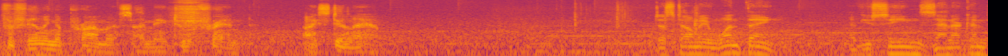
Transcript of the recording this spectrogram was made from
Fulfilling a promise I made to a friend. I still am. Just tell me one thing. Have you seen Zanarkand?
